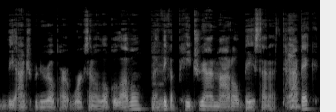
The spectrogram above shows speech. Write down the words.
the entrepreneurial part works on a local level, but Mhm. I think a Patreon model based on a topic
